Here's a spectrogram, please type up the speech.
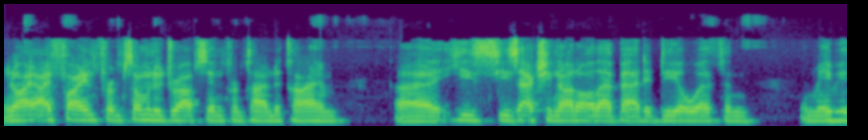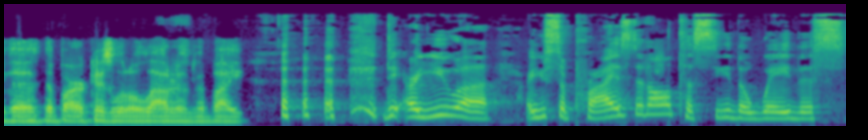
you know, I, I, find from someone who drops in from time to time, uh, he's he's actually not all that bad to deal with, and, and maybe the the bark is a little louder than the bite. are you uh, are you surprised at all to see the way this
